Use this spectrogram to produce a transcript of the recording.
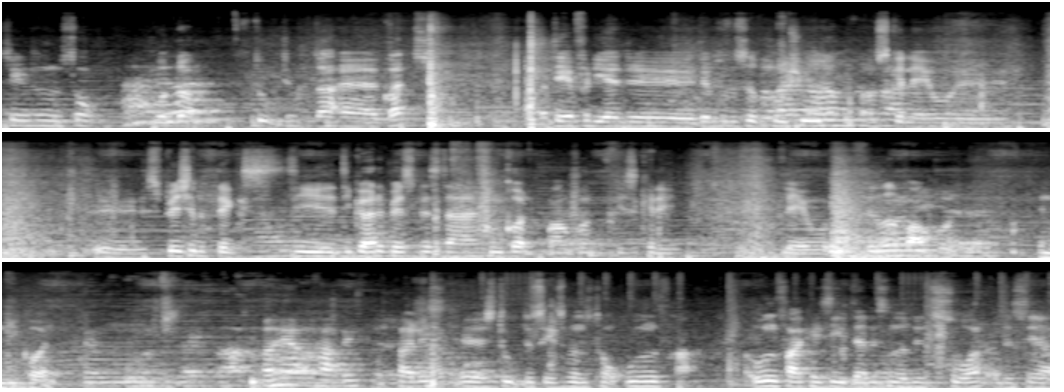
til den står rundt om studiet, der er grønt. Og det er fordi, at øh, dem, som sidder på computer og skal lave øh, øh, special effects, de, de gør det bedst, hvis der er en grøn baggrund, fordi så kan de lave en federe baggrund end lige grøn. Og her har vi faktisk øh, studiet set, som den står udenfra. Og udenfra kan I se, der er det sådan noget lidt sort, og det ser,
